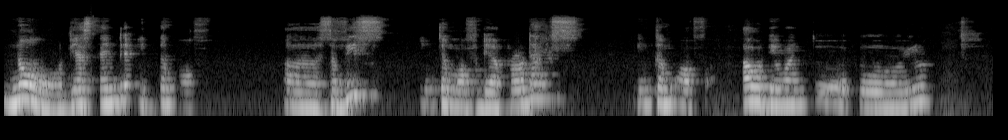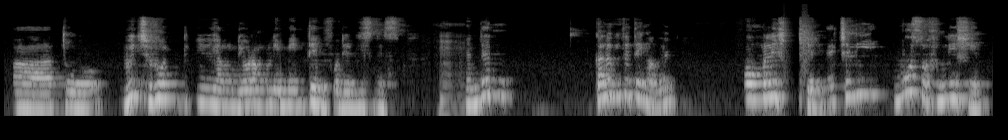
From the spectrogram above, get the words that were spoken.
know their standard in term of uh, service, in term of their products, in term of how they want to, to you know, uh, to which route yang diorang boleh maintain for their business. Mm-hmm. And then kalau kita tengok kan, for Malaysian, actually most of Malaysian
